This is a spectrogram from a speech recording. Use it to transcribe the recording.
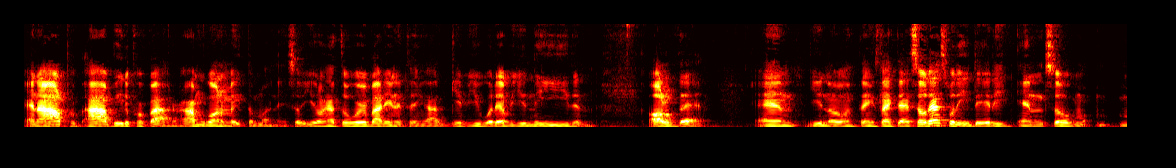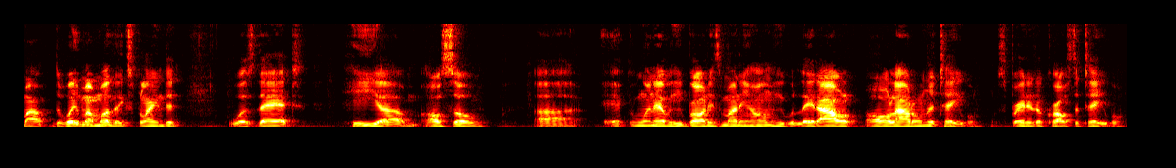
And I'll, I'll be the provider. I'm going to make the money. So you don't have to worry about anything. I'll give you whatever you need and all of that and you know and things like that so that's what he did he and so my the way my mother explained it was that he um, also uh, whenever he brought his money home he would lay it all, all out on the table spread it across the table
